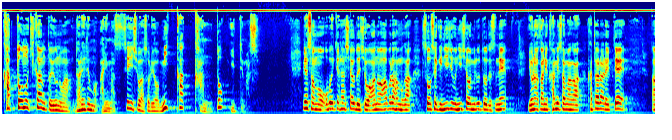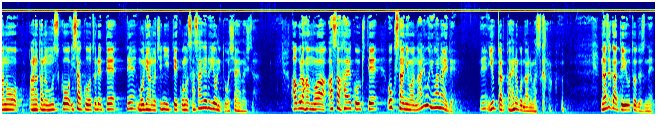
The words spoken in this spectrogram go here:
葛藤の期間というのは誰でもあります。聖書はそれを3日間と言ってます。皆さんも覚えてらっしゃるでしょう。あのアブラハムが漱石22章を見るとですね夜中に神様が語られてあのあなたの息子イサクを連れて、ね、モリアの地に行ってこの捧げるようにとおっしゃいましたアブラハムは朝早く起きて奥さんには何も言わないで、ね、言ったら大変なことになりますから なぜかっていうとですね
